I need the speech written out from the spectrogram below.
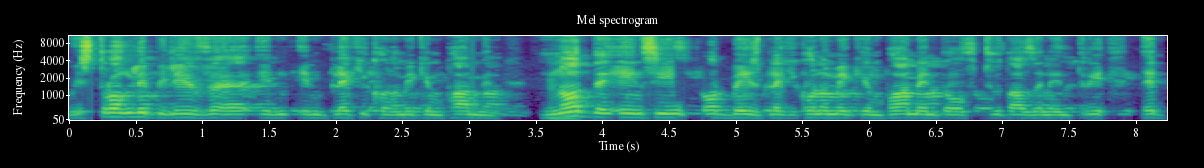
we strongly believe uh, in, in black economic empowerment, not the ANC broad-based black economic empowerment of 2003 that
